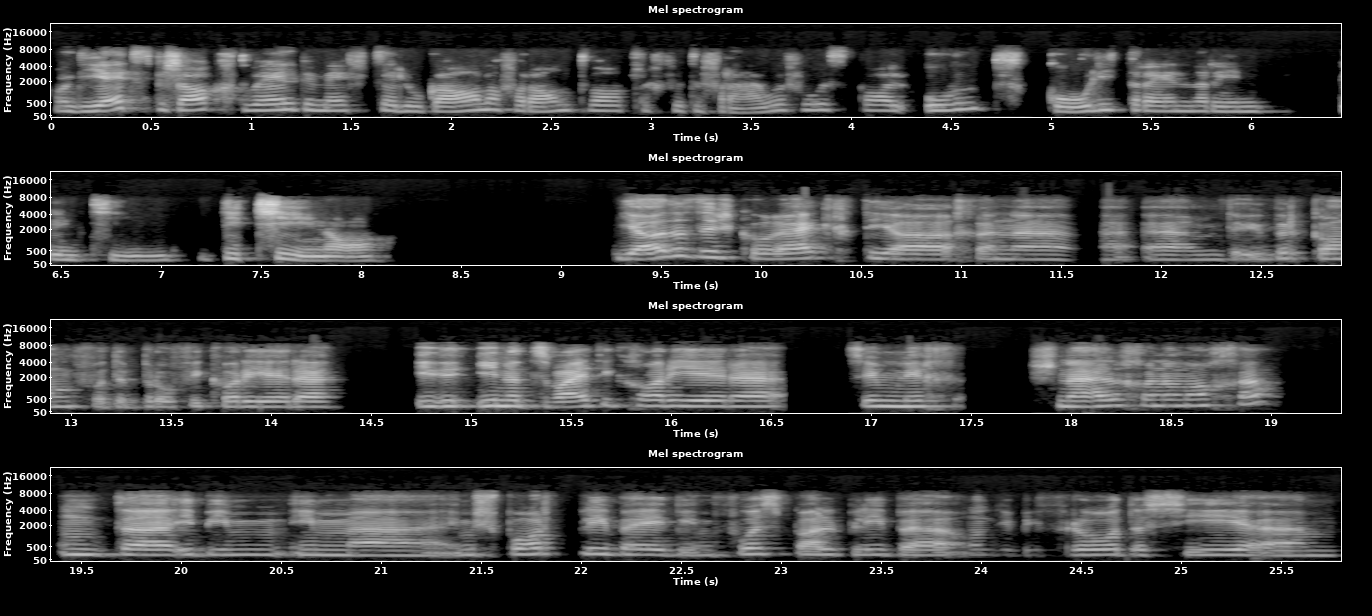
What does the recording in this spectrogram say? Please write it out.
Und jetzt bist du aktuell beim FC Lugano verantwortlich für den Frauenfußball und Goalie-Trainerin beim Team Ticino. Ja, das ist korrekt. Ich konnte ähm, den Übergang von der Profikarriere in, in eine zweite Karriere ziemlich schnell machen und äh, ich bin im, äh, im Sport geblieben, ich bin im Fußball geblieben und ich bin froh, dass ich ähm,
